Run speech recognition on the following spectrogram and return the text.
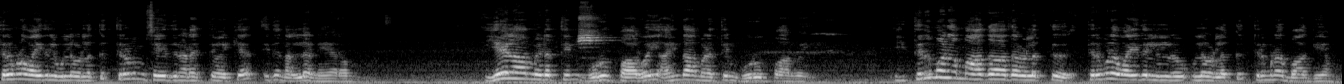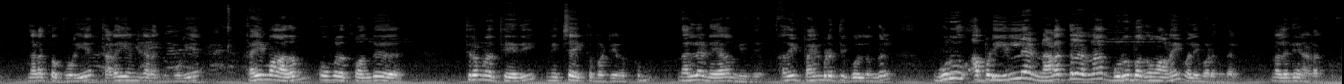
திருமண வயதில் உள்ளவர்களுக்கு திருமணம் செய்து நடத்தி வைக்க இது நல்ல நேரம். ஏழாம் இடத்தின் குரு பார்வை ஐந்தாம் இடத்தின் குரு பார்வை. திருமணம் ஆகாதவர்களுக்கு திருமண வயதில் உள்ளவர்களுக்கு திருமண பாக்கியம் நடக்கக்கூடிய தடையின்றி நடக்கக்கூடிய தை மாதம் உங்களுக்கு வந்து திருமண தேதி நிச்சயிக்கப்பட்டிருக்கும். நல்ல நேரம் இது. அதை பயன்படுத்தி கொள்ளுங்கள். குரு அப்படி இல்லை நடக்கலைன்னா குரு பகவானை வழிபடுங்கள். நல்லதே நடக்கும்.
